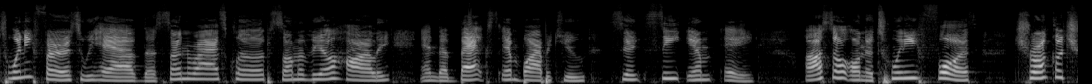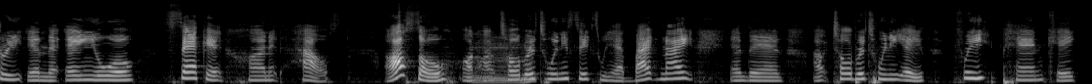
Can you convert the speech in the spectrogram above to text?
21st. We have the Sunrise Club, Summerville Harley, and the Backs and Barbecue CMA. Also on the 24th, Trunk or Treat in the annual Second Haunted House. Also, on mm-hmm. October 26th, we have Bike Night, and then October 28th, free pancake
